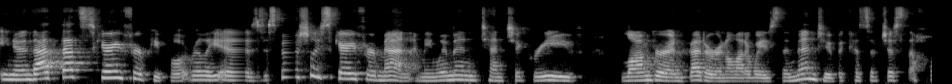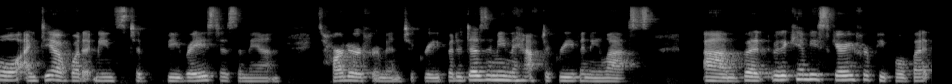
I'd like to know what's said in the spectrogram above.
you know that that's scary for people. It really is especially scary for men. I mean women tend to grieve longer and better in a lot of ways than men do because of just the whole idea of what it means to be raised as a man. It's harder for men to grieve but it doesn't mean they have to grieve any less um, but but it can be scary for people. But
